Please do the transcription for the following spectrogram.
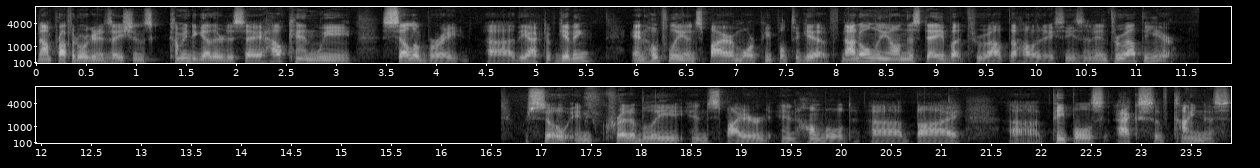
nonprofit organizations coming together to say, how can we celebrate uh, the act of giving and hopefully inspire more people to give, not only on this day, but throughout the holiday season and throughout the year. So incredibly inspired and humbled uh, by uh, people's acts of kindness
